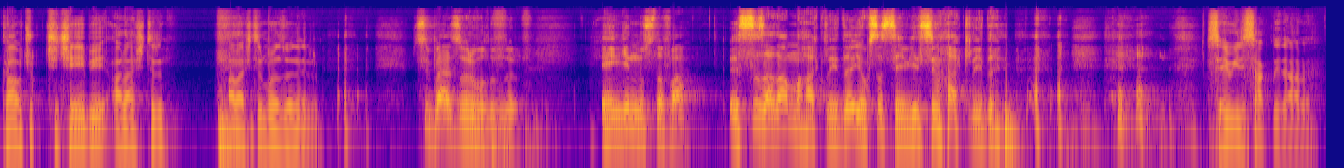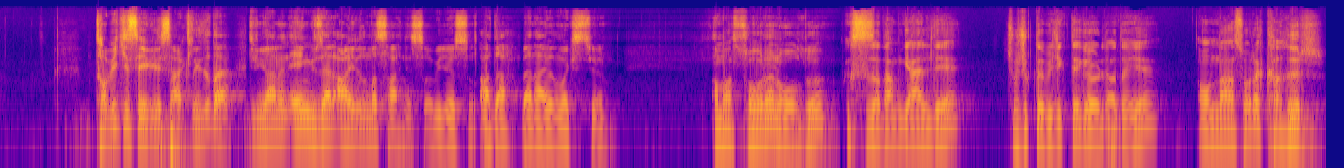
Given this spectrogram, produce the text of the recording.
Kauçuk çiçeği bir araştırın. Araştırmanızı öneririm. Süper soru buldum dur. Engin Mustafa. Issız adam mı haklıydı yoksa sevgilisi mi haklıydı? Sevgilisi haklıydı abi. Tabii ki sevgilisi haklıydı da Dünyanın en güzel ayrılma sahnesi o biliyorsun. Ada ben ayrılmak istiyorum. Ama sonra ne oldu? Issız adam geldi. Çocukla birlikte gördü adayı. Ondan sonra kahır.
